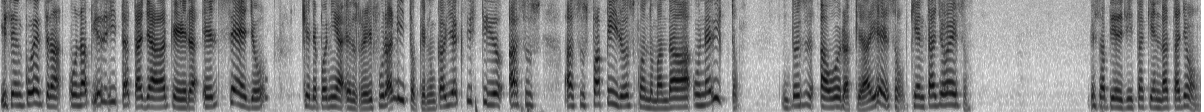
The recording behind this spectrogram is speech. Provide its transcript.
y se encuentra una piedrita tallada que era el sello que le ponía el rey furanito, que nunca había existido, a sus, a sus papiros cuando mandaba un edicto. Entonces, ahora que hay eso, ¿quién talló eso? Esa piedrita, ¿quién la talló?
